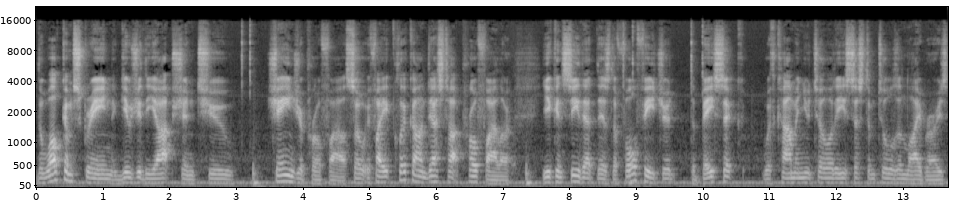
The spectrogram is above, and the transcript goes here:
The welcome screen gives you the option to change your profile. So if I click on desktop profiler, you can see that there's the full featured, the basic with common utilities, system tools, and libraries,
